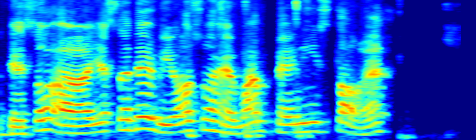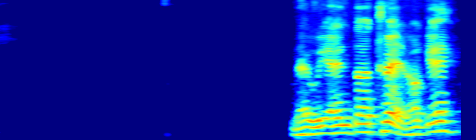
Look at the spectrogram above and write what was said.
Okay, so uh, yesterday we also have one penny stock. Eh? That we enter trade, okay?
